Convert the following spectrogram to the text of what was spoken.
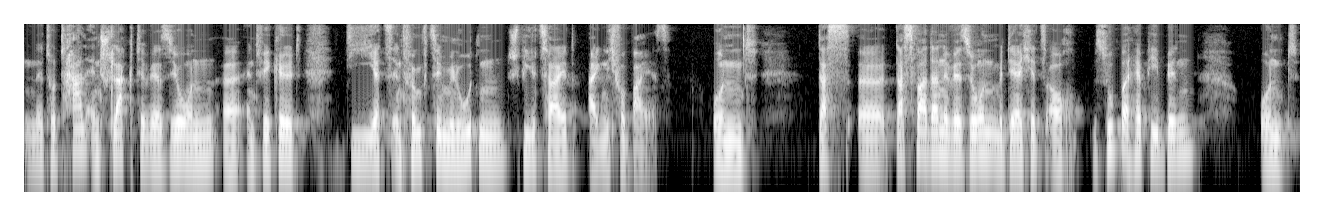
eine total entschlackte Version äh, entwickelt, die jetzt in 15 Minuten Spielzeit eigentlich vorbei ist. Und das, äh, das war dann eine Version, mit der ich jetzt auch super happy bin. Und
